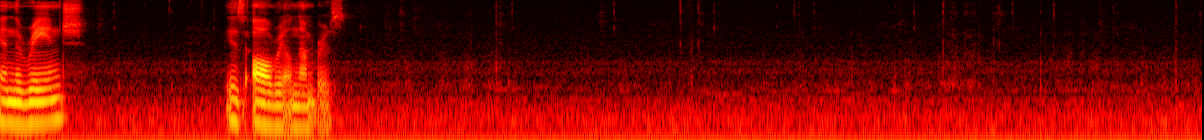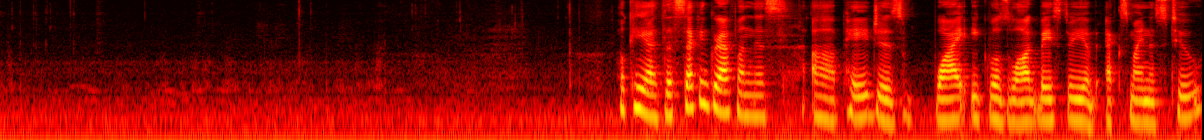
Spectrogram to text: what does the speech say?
And the range is all real numbers. Okay, uh, the second graph on this uh, page is y equals log base 3 of x minus 2.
